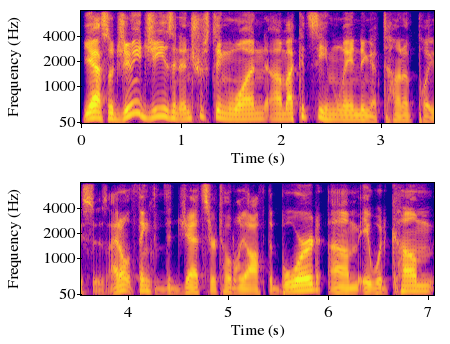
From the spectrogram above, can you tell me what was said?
Yeah, so Jimmy G is an interesting one. Um, I could see him landing a ton of places. I don't think that the Jets are totally off the board. Um, it would come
